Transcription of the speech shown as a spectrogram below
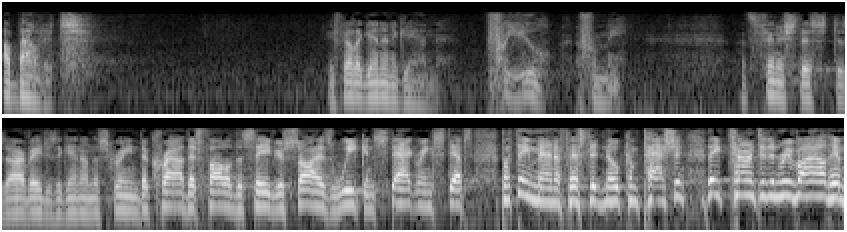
about it. He fell again and again for you from me. Let's finish this Desire of Ages again on the screen. The crowd that followed the Savior saw his weak and staggering steps, but they manifested no compassion. They taunted and reviled him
